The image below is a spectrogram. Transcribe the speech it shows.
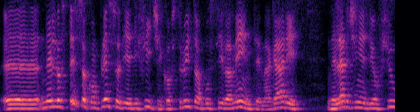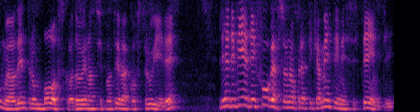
Eh, nello stesso complesso di edifici costruito abusivamente magari nell'argine di un fiume o dentro un bosco dove non si poteva costruire le vie di fuga sono praticamente inesistenti.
